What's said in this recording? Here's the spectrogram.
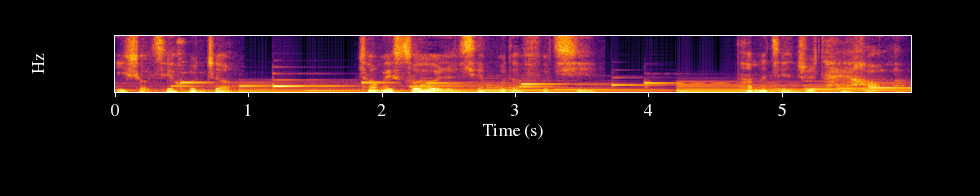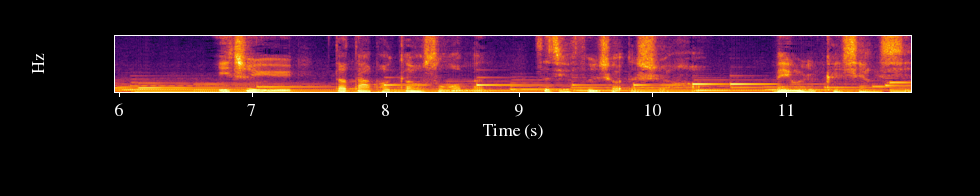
一手结婚证，成为所有人羡慕的夫妻。他们简直太好了。以至于当大鹏告诉我们自己分手的时候，没有人肯相信。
